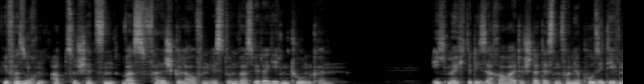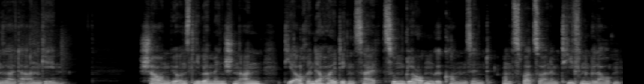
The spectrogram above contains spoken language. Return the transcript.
Wir versuchen abzuschätzen, was falsch gelaufen ist und was wir dagegen tun können. Ich möchte die Sache heute stattdessen von der positiven Seite angehen. Schauen wir uns lieber Menschen an, die auch in der heutigen Zeit zum Glauben gekommen sind, und zwar zu einem tiefen Glauben.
